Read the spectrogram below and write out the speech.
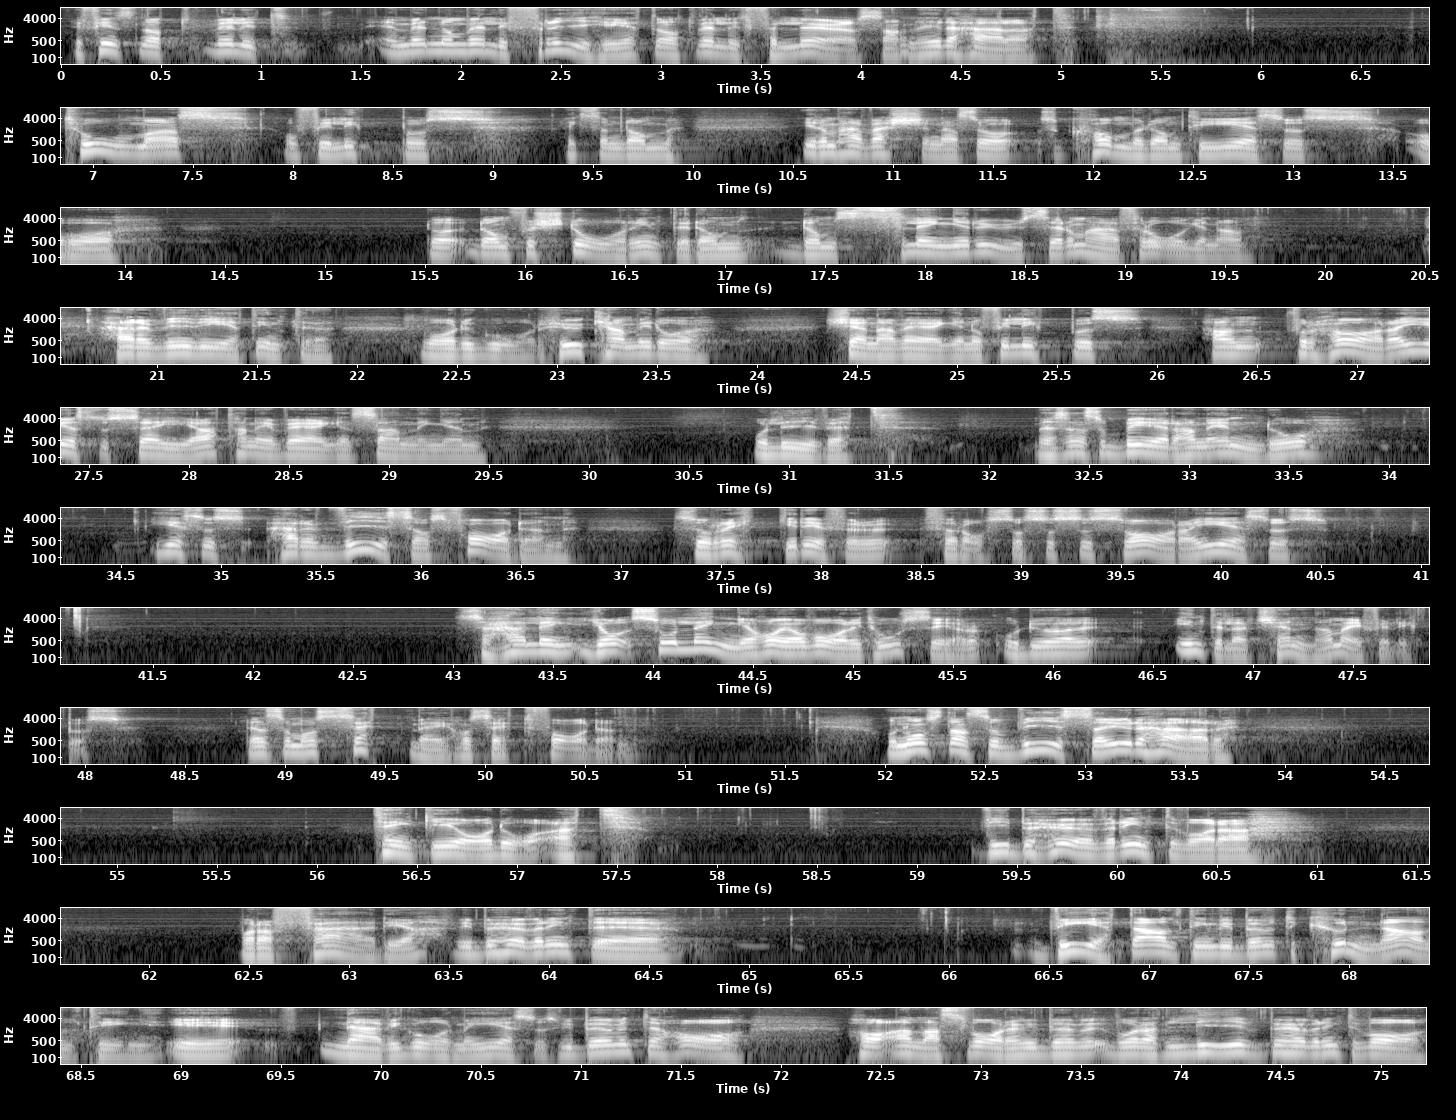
Det finns något väldigt, någon väldig frihet och något väldigt förlösande i det här att Thomas och Filippos, liksom de, i de här verserna så, så kommer de till Jesus och de, de förstår inte, de, de slänger ur sig de här frågorna. Herre, vi vet inte var du går. Hur kan vi då känna vägen? Och Filippus, han får höra Jesus säga att han är vägen, sanningen och livet. Men sen så ber han ändå Jesus, Herre visa oss Fadern, så räcker det för, för oss. Och så, så svarar Jesus, så, här länge, jag, så länge har jag varit hos er och du har inte lärt känna mig Filippus. Den som har sett mig har sett Fadern. Och någonstans så visar ju det här, tänker jag då, att vi behöver inte vara, vara färdiga. Vi behöver inte veta allting, vi behöver inte kunna allting när vi går med Jesus. Vi behöver inte ha, ha alla svaren, vi behöver, vårt liv behöver inte vara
